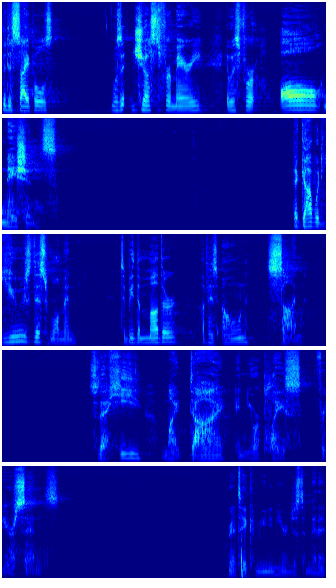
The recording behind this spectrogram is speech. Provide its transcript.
the disciples, it wasn't just for Mary, it was for all nations. That God would use this woman to be the mother of his own son so that he might die in your place for your sins. We're going to take communion here in just a minute.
